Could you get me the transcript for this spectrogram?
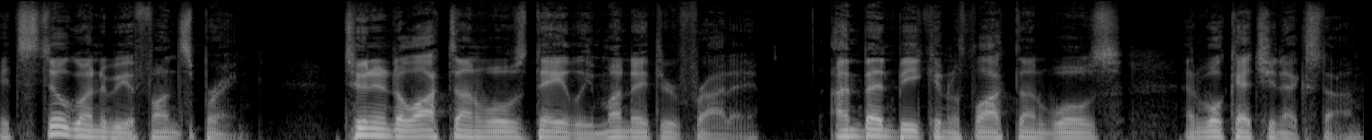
it's still going to be a fun spring. Tune into Locked On Wolves daily, Monday through Friday. I'm Ben Beecken with Locked On Wolves, and we'll catch you next time.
